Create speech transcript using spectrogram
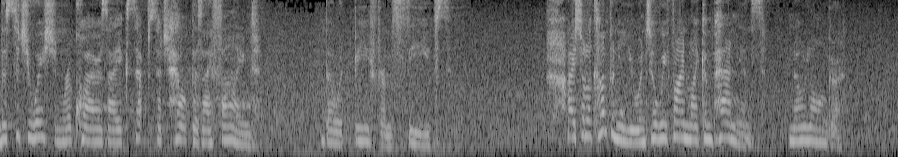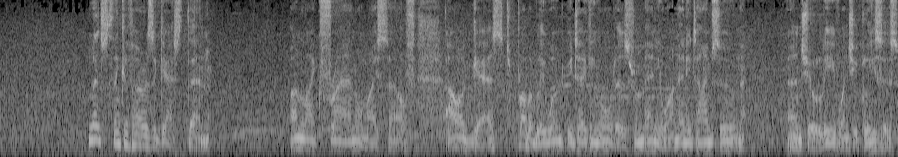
The situation requires I accept such help as I find, though it be from thieves. I shall accompany you until we find my companions, no longer. Let's think of her as a guest then. Unlike Fran or myself, our guest probably won't be taking orders from anyone anytime soon, and she'll leave when she pleases.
